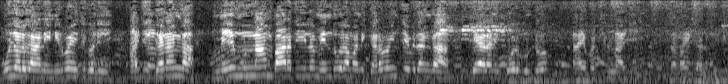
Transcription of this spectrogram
పూజలు కానీ నిర్వహించుకొని అతి ఘనంగా మేమున్నాం భారతీయులం హిందువులం అని గర్వించే విధంగా చేయాలని కోరుకుంటూ నా యొక్క చిన్న ఈ సమావేశాన్ని.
